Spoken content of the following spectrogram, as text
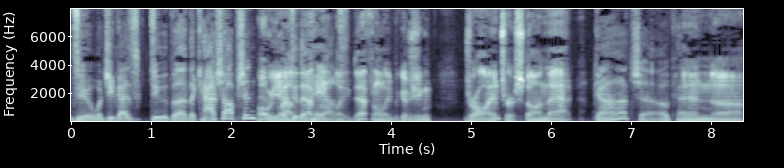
do? Would you guys do the, the cash option? Oh yeah, or do the definitely, payouts? definitely, because you can draw interest on that. Gotcha. Okay. And uh,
